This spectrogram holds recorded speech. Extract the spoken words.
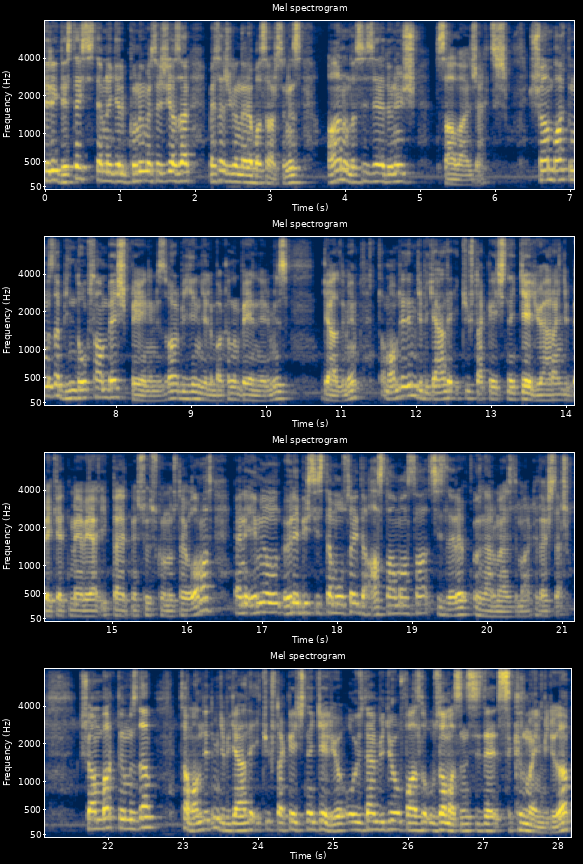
direkt destek sistemine gelip konu mesajı yazar, mesaj göndere basarsınız. Anında sizlere dönüş sağlanacaktır. Şu an baktığımızda 1095 beğenimiz var. Bir yenileyelim bakalım beğenilerimiz geldi mi? Tamam dediğim gibi genelde 2-3 dakika içinde geliyor. Herhangi bir bekletme veya iptal etme söz konusu da olamaz. Yani emin olun öyle bir sistem olsaydı asla asla sizlere önermezdim arkadaşlar. Şu an baktığımızda tamam dediğim gibi genelde 2-3 dakika içinde geliyor. O yüzden video fazla uzamasın. Siz de sıkılmayın videoda.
